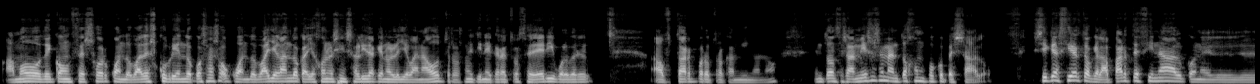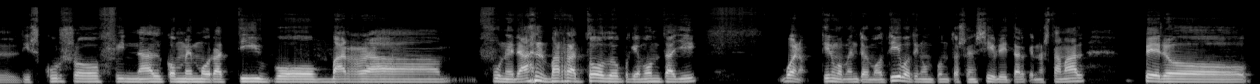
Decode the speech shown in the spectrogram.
a modo de confesor cuando va descubriendo cosas o cuando va llegando callejones sin salida que no le llevan a otros, ¿no? Y tiene que retroceder y volver a optar por otro camino, ¿no? Entonces, a mí eso se me antoja un poco pesado. Sí que es cierto que la parte final, con el discurso final conmemorativo, barra funeral, barra todo, porque monta allí, bueno, tiene un momento emotivo, tiene un punto sensible y tal, que no está mal, pero,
